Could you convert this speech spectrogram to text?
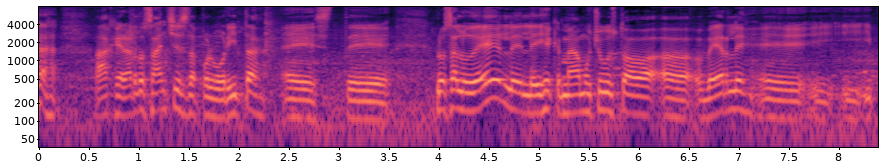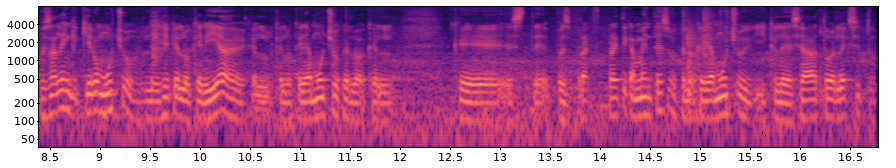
a Gerardo Sánchez, la polvorita. Este, lo saludé, le, dije que me da mucho gusto verle eh, y, pues alguien que quiero mucho. Le dije que lo quería, que lo, quería mucho, que lo que, este, pues prácticamente eso, que lo quería mucho y, que le deseaba todo el éxito.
